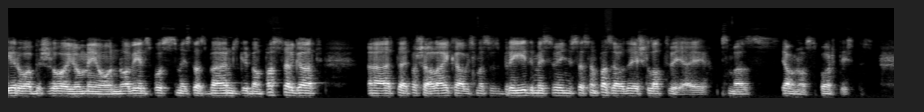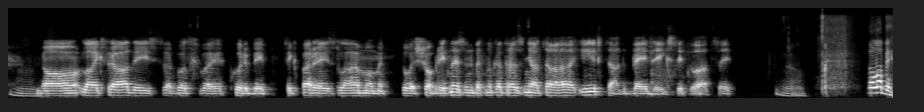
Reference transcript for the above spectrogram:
ierobežojumi, un no vienas puses mēs tos bērnus gribam pasargāt, uh, tā pašā laikā vismaz uz brīdi mēs viņus esam pazaudējuši Latvijai, vismaz jaunos sportistus. Mm. No laiks rādīs, varbūt, vai kuri bija cik pareizi lēmumi, to es šobrīd nezinu, bet nu, katrā ziņā tā ir tāda bēdīga situācija. Jā. Nu, labi,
